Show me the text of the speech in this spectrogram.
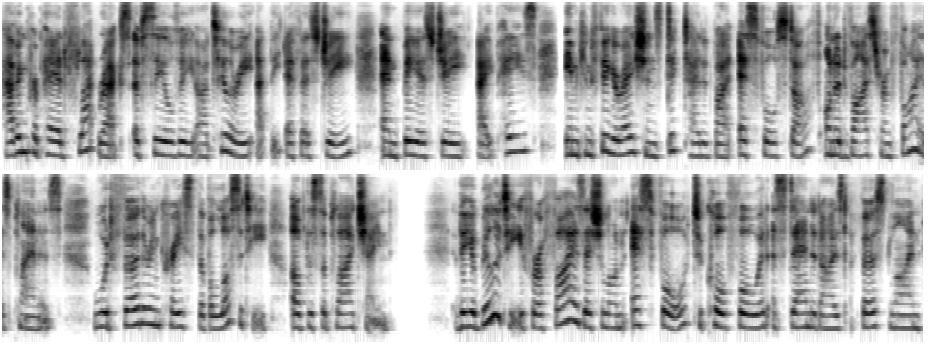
having prepared flat racks of CLV artillery at the FSG and BSG APs in configurations dictated by S4 staff on advice from fires planners, would further increase the velocity of the supply chain. The ability for a fires echelon S4 to call forward a standardized first line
